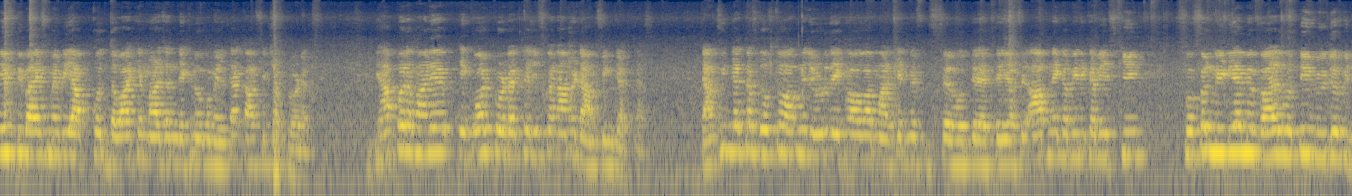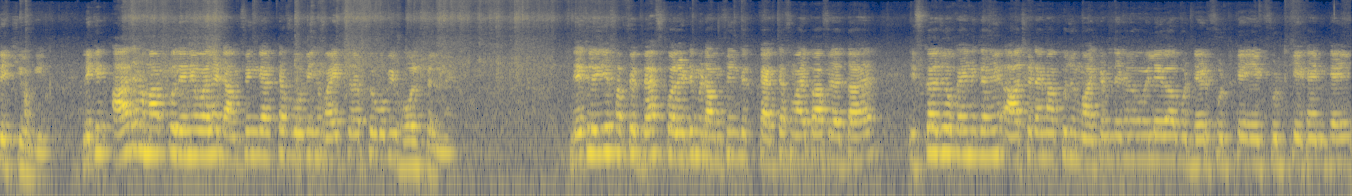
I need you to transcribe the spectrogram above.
इस डिवाइस में भी आपको दवा के मार्जन देखने को मिलता है। काफ़ी अच्छा प्रोडक्ट है। यहाँ पर हमारे एक और प्रोडक्ट है जिसका नाम है डाम्पिंग कैक्टस डाम्पिंग कैक्टस दोस्तों, आपने ज़रूर देखा होगा मार्केट में सेल होते रहते हैं या फिर आपने कभी ना कभी इसकी सोशल मीडिया में वायरल होती हुई वीडियो भी देखी होगी। लेकिन आज हम आपको देने वाले डाम्पिंग कैक्टस वो भी हमारी तरफ़ से, वो भी होलसेल में देख लीजिए, सबसे बेस्ट क्वालिटी में डाम्पिंग कैक्टस हमारे पास रहता है। इसका जो कहीं ना कहीं आज के टाइम आपको जो मार्केट में देखने को मिलेगा, वो डेढ़ फुट के, एक फुट के, कहीं ना कहीं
